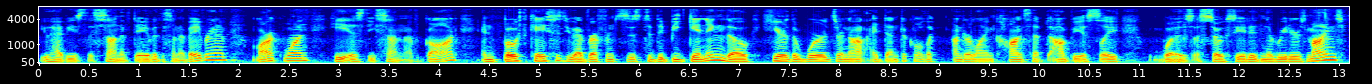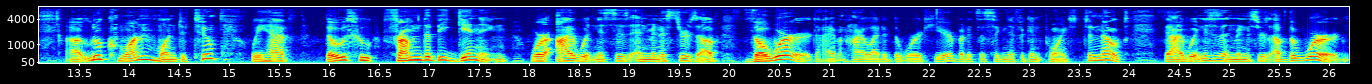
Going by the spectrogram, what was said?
you have he's the Son of David, the Son of Abraham. Mark 1, he is the Son of God. In both cases, you have references to the beginning, though here the words are not identical. The underlying concept, obviously, was associated in the reader's minds. Uh, Luke 1, 1 to 2, we have those who from the beginning were eyewitnesses and ministers of the word. I haven't highlighted the word here, but it's a significant point to note. The eyewitnesses and ministers of the word.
